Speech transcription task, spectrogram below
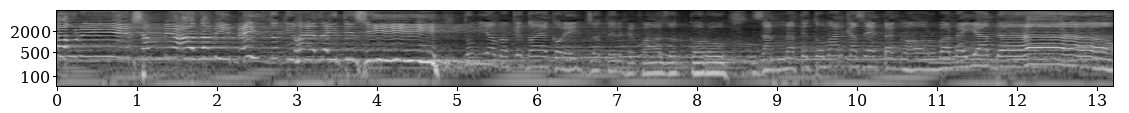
ফেরাউনের সামনে আজ আমি বেইজ্জতি হয়ে যাইতেছি। তুমি আমাকে দয়া করে ইজ্জতের হেফাজত করো। জান্নাতে তোমার কাছে একটা ঘর বানাইয়া দাও।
